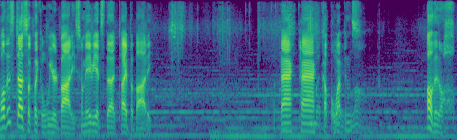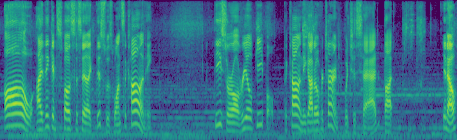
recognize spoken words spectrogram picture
Well, this does look like a weird body, so maybe it's the type of body. A backpack, a couple weapons. long. Oh, there's a. Oh, I think it's supposed to say, like, this was once a colony. These are all real people. The colony got overturned, which is sad, but, you know,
